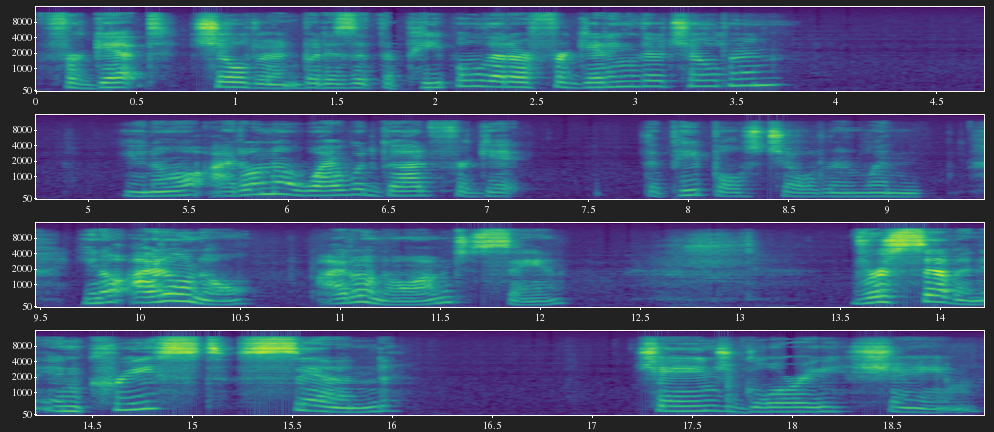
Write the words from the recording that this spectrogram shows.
forget children. But is it the people that are forgetting their children? You know, I don't know. Why would God forget the people's children when, you know, I don't know. I don't know. I'm just saying. Verse 7 increased, sinned, change, glory, shame.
